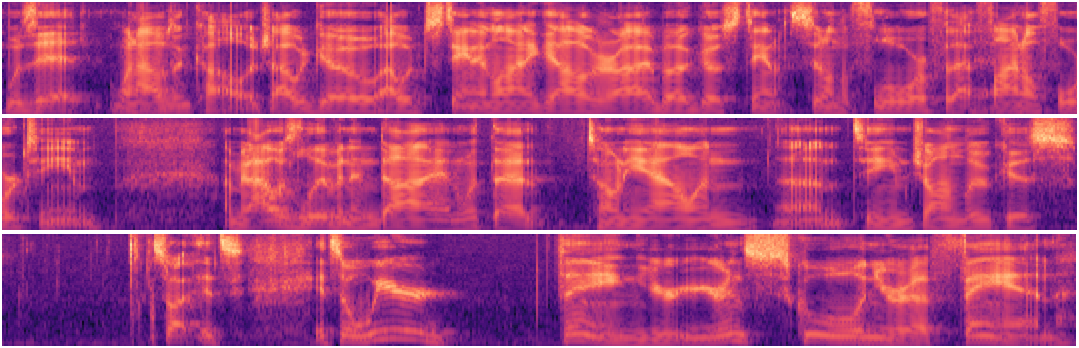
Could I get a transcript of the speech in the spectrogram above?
was it when I was in college. I would go, I would stand in line at Gallagher Iba, go stand, sit on the floor for that Final Four team. I mean, I was living and dying with that Tony Allen um, team, John Lucas. So it's it's a weird thing. You're you're in school and you're a fan, and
